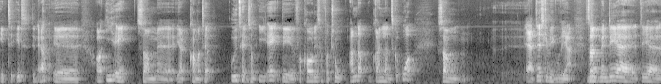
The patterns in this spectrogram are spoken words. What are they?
et til et, det, Ja. øh, og IA, som øh, jeg kommer til at udtale som IA, det er forkortelser for to andre grønlandske ord, som Ja, det skal vi ikke ud i. Ja, Så... Men, men det er, det er,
